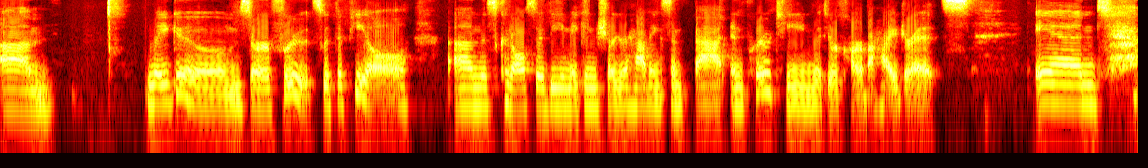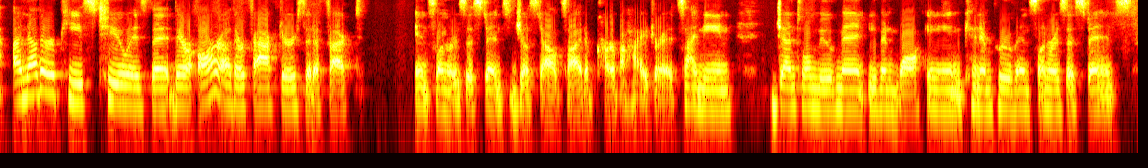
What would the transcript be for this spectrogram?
um, legumes or fruits with the peel. Um, this could also be making sure you're having some fat and protein with your carbohydrates. And another piece, too, is that there are other factors that affect insulin resistance just outside of carbohydrates. I mean, gentle movement, even walking, can improve insulin resistance.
